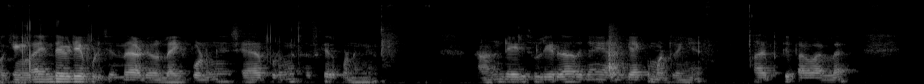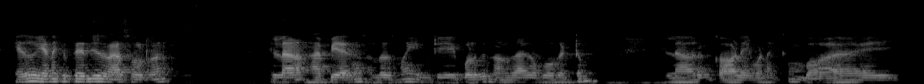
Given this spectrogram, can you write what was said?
ஓகேங்களா? இந்த வீடியோ பிடிச்சிருந்தா அப்படியே ஒரு லைக் போடுங்க ஷேர் போடுங்க சப்ஸ்கிரைப் பண்ணுங்கள் நானும் டெய்லி சொல்லிட்டு தான் இருக்கேன். யாரும் கேட்க மாட்டேறீங்க. அதை பற்றி பரவாயில்ல. ஏதோ எனக்கு தெரிஞ்சது நான் சொல்கிறேன் எல்லாரும் ஹாப்பியாக இருக்கும் சந்தோஷமாக இன்றைய பொழுது நன்றாக போகட்டும். எல்லாரும் காலை வணக்கம். பாய்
